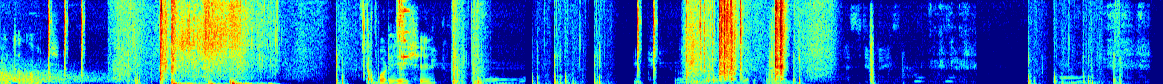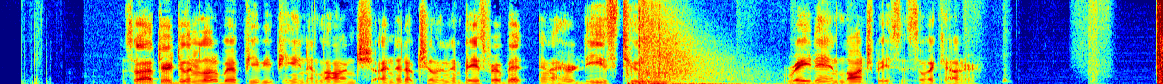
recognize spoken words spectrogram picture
went to lunch. His shit. So after doing a little bit of PvP in and launch, I ended up chilling in base for a bit, and I heard these two raid in launch bases, so I counter. Oh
